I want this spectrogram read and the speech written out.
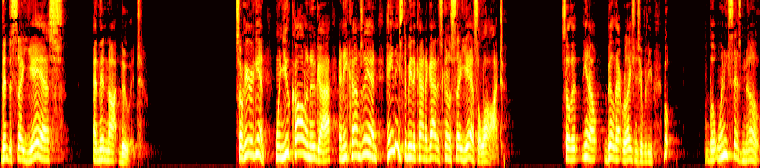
than to say yes and then not do it. So here again, when you call a new guy and he comes in, he needs to be the kind of guy that's going to say yes a lot. So that, you know, build that relationship with you. But but when he says no,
